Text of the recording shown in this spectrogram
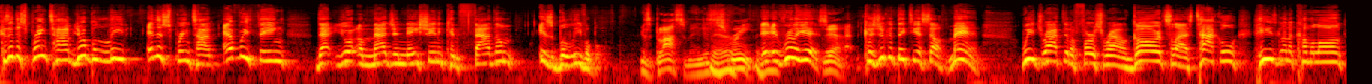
because in the springtime, you're believe in the springtime, everything that your imagination can fathom is believable. It's blossoming. It's spring. It, it really is. Yeah. Because you could think to yourself, man, we drafted a first round guard slash tackle. He's going to come along.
